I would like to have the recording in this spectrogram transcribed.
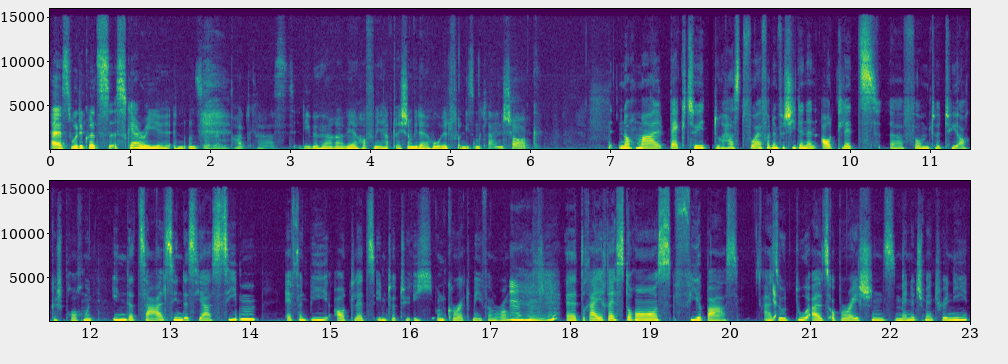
Es wurde kurz scary in unserem Podcast. Liebe Hörer, wir hoffen, ihr habt euch schon wieder erholt von diesem kleinen Schock. Nochmal back to it. Du hast vorher von den verschiedenen Outlets äh, vom Tortue auch gesprochen. Und in der Zahl sind es ja sieben F&B-Outlets im Tortue. Ich, und correct me if I'm wrong. Mhm. Äh, drei Restaurants, vier Bars. Also ja. du als Operations Management Trainee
